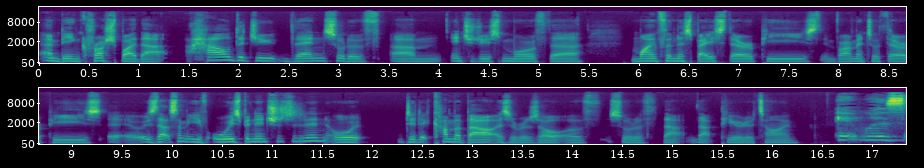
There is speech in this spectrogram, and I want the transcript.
and being crushed by that how did you then sort of um, introduce more of the mindfulness based therapies, environmental therapies? Uh, is that something you've always been interested in, or did it come about as a result of sort of that that period of time? It was.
